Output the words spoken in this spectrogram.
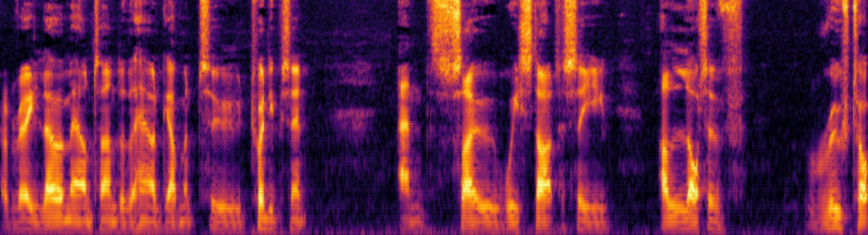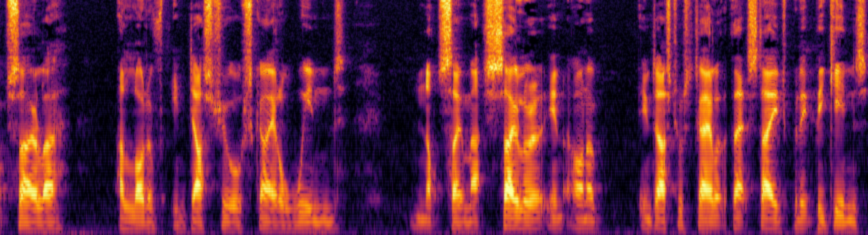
a very low amount under the Howard government to 20%. And so we start to see a lot of rooftop solar, a lot of industrial scale wind, not so much solar in, on a industrial scale at that stage, but it begins.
